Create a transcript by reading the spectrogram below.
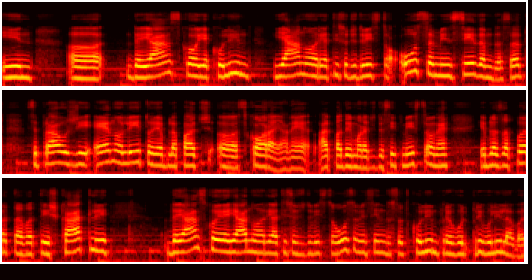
In uh, dejansko je Kolin januarja 1978, se pravi, že eno leto je bila pač uh, skoraj, ne, ali pa da jim reč deset mesecev, ne, je bila zaprta v tej škatli dejansko je januarja 1978 Kolin privolila v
